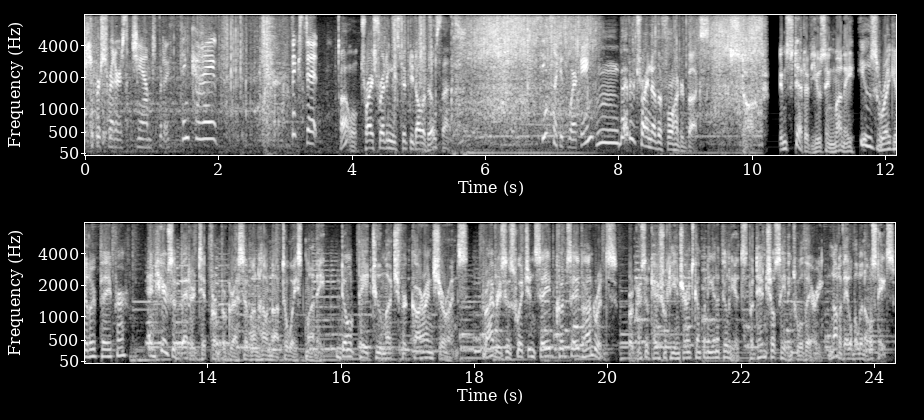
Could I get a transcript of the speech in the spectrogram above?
Paper shredder's jammed, but I think I fixed it. Oh, well, try shredding these $50 bills then. Seems like it's working. Mm, better try another 400 bucks. Stop. Instead of using money, use regular paper. And here's a better tip from Progressive on how not to waste money. Don't pay too much for car insurance. Drivers who switch and save could save hundreds. Progressive Casualty Insurance Company and affiliates. Potential savings will vary. Not available in all states.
